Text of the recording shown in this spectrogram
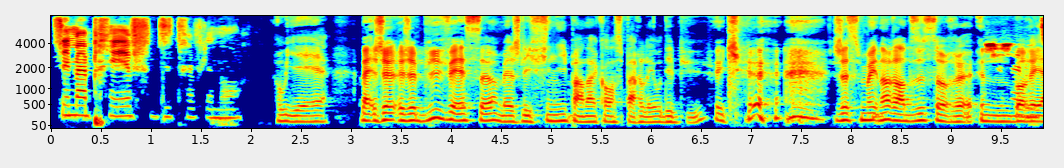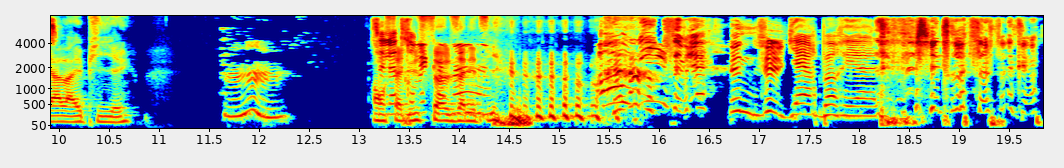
C'est ma préf du trèfle noir. Oh yeah. Ben, je, je buvais ça, mais je l'ai fini pendant qu'on se parlait au début. Fait que je suis maintenant rendu sur euh, une boréale IPA. Mmh. On salue Sol? Zanetti. Oui, c'est vrai, une vulgaire boréale. J'ai trouvé ça fun comme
